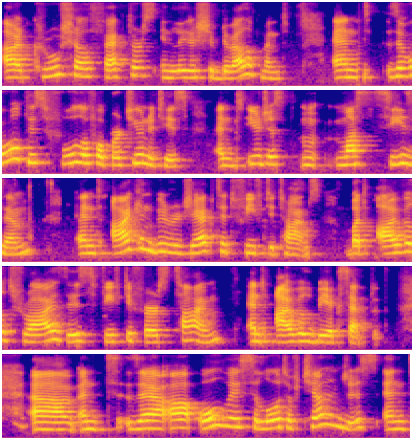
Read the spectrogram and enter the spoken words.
are crucial factors in leadership development. And the world is full of opportunities, and you just must see them and I can be rejected 50 times, but I will try this 51st time and I will be accepted. Uh, and there are always a lot of challenges, and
